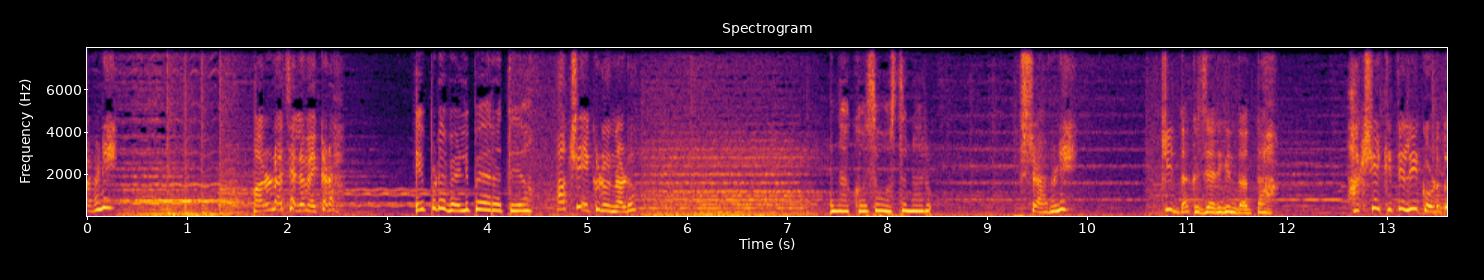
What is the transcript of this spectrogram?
శ్రావణి అరుణాచలం ఎక్కడ? ఇప్పుడు వెళ్ళిపోయారు అత్తయ్య. అక్షయ్ ఎక్కడున్నాడు? నా కోసం వస్తున్నారు. శ్రావణి ఇందాక జరిగిందంతా అక్షయ్కి తెలియకూడదు.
